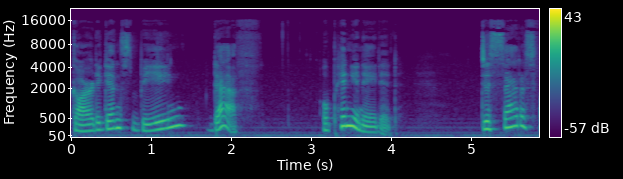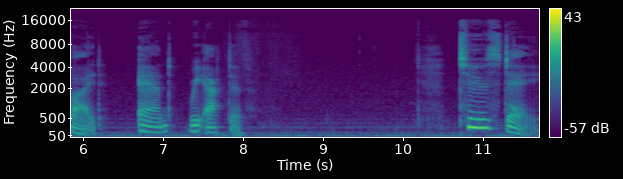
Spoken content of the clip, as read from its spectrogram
Guard against being deaf, opinionated, dissatisfied, and reactive. Tuesday,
